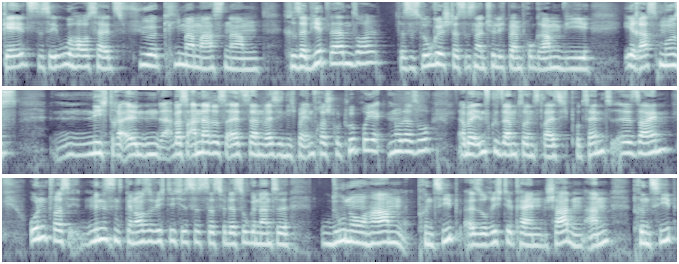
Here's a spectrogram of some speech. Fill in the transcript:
Gelds des EU-Haushalts für Klimamaßnahmen reserviert werden soll. Das ist logisch, das ist natürlich beim Programm wie Erasmus nicht äh, was anderes als dann, weiß ich nicht, bei Infrastrukturprojekten oder so. Aber insgesamt sollen es 30 Prozent äh, sein. Und was mindestens genauso wichtig ist, ist, dass wir das sogenannte Do No Harm Prinzip, also richte keinen Schaden an Prinzip,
